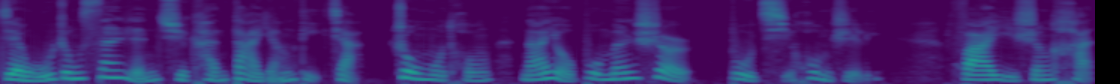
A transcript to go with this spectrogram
见吴中三人去看大羊底架，众牧童哪有不闷事儿、不起哄之理？发一声汗，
